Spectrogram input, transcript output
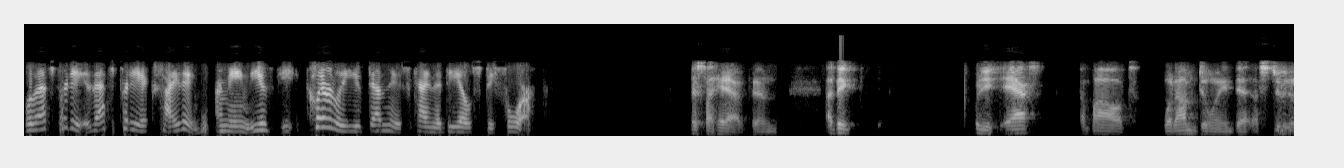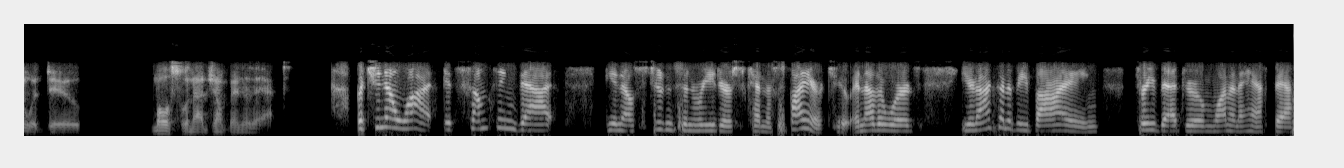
well that's pretty that's pretty exciting. I mean, you've you- clearly you've done these kind of deals before. Yes, I have, and I think when you ask about what I'm doing that a student would do, most will not jump into that. But you know what? It's something that, you know, students and readers can aspire to. In other words, you're not going to be buying three bedroom, one and a half bath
